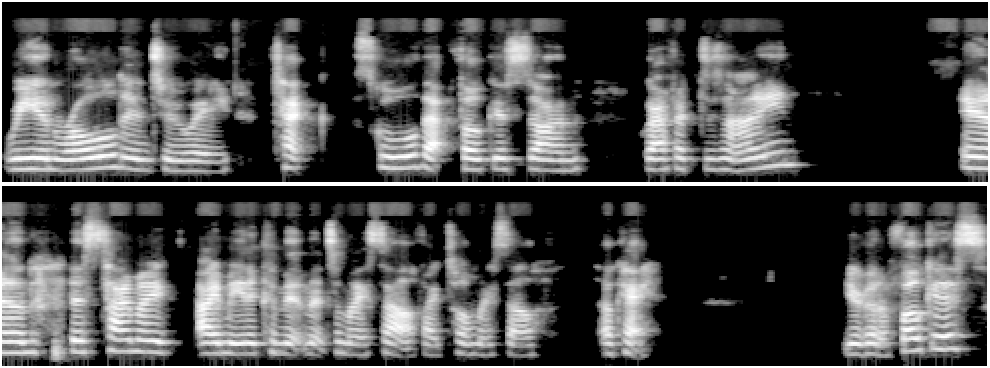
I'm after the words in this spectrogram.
re enrolled into a tech school that focused on graphic design. And this time I, I made a commitment to myself. I told myself, okay, you're going to focus,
